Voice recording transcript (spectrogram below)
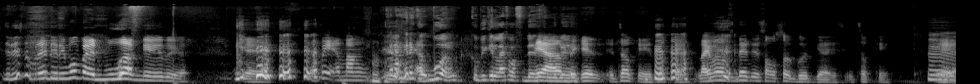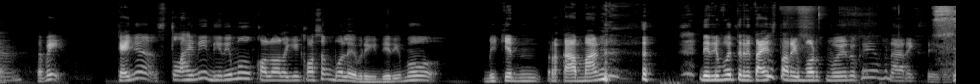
Jadi sebenarnya dirimu pengen buang kayak gitu ya. Oke. Tapi emang karena akhirnya aku buang aku bikin life of death ya kemudian. bikin it's okay, it's okay. Life of Death is also good guys, it's okay. Hmm. Iya. Tapi kayaknya setelah ini dirimu kalau lagi kosong boleh beri dirimu bikin rekaman dirimu ceritain storyboardmu itu kayak menarik sih itu.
